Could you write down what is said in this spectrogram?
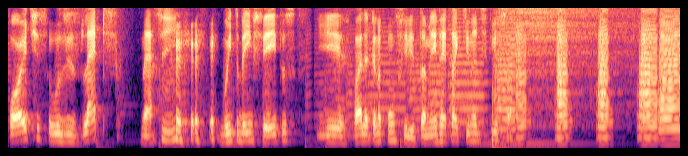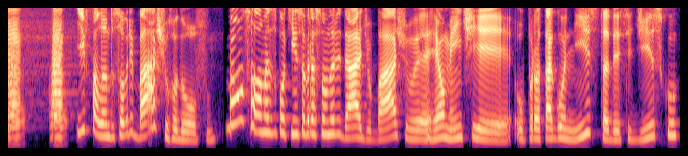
fortes, os slaps né? Sim. Muito bem feitos e vale a pena conferir. Também vai estar aqui na descrição. E falando sobre baixo, Rodolfo, vamos falar mais um pouquinho sobre a sonoridade. O baixo é realmente o protagonista desse disco.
